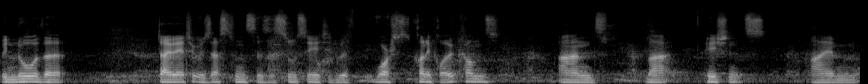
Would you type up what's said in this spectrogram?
we know that diuretic resistance is associated with worse clinical outcomes and that patients um,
